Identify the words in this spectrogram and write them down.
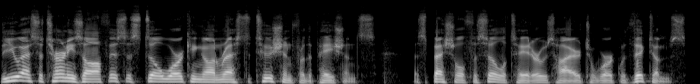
The U.S. Attorney's Office is still working on restitution for the patients. A special facilitator was hired to work with victims.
